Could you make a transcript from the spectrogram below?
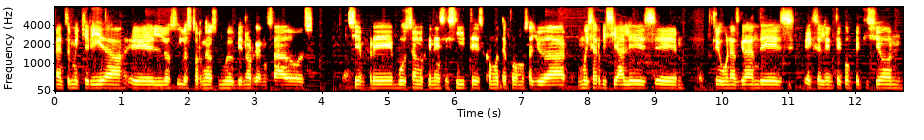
gente muy querida, eh, los, los torneos muy bien organizados, siempre buscan lo que necesites, cómo te podemos ayudar, muy serviciales, eh, tribunas grandes, excelente competición,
